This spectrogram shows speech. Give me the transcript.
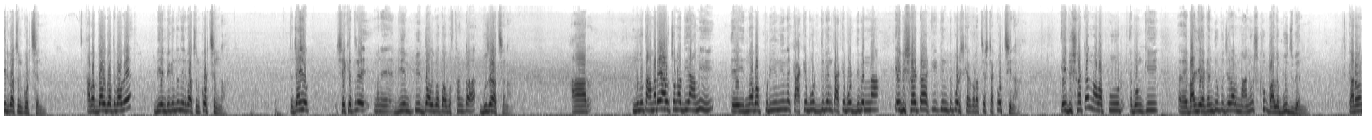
নির্বাচন করছেন। আবার দলগতভাবে বিএনপি কিন্তু নির্বাচন করছেন না। তো যাই হোক, সেক্ষেত্রে মানে বিএনপির দলগত অবস্থানটা বোঝা যাচ্ছে না। আর মূলত আমার এই আলোচনা দিয়ে আমি এই নবাবপুর ইউনিয়নে কাকে ভোট দিবেন, কাকে ভোট দিবেন না, এই বিষয়টাকে কিন্তু পরিষ্কার করার চেষ্টা করছি না। এই বিষয়টা নবাবপুর এবং কি বালিয়াকান্দি উপজেলার মানুষ খুব ভালো বুঝবেন। কারণ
